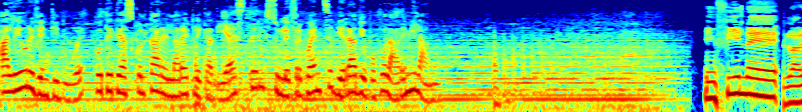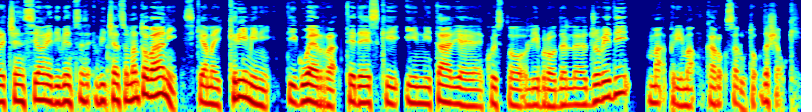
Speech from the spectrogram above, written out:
Alle ore 22 potete ascoltare la replica di Esteri sulle frequenze di Radio Popolare Milano. Infine la recensione di Vincenzo Mantovani si chiama I crimini di guerra tedeschi in Italia, questo libro del giovedì, ma prima un caro saluto da Sciauchi.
